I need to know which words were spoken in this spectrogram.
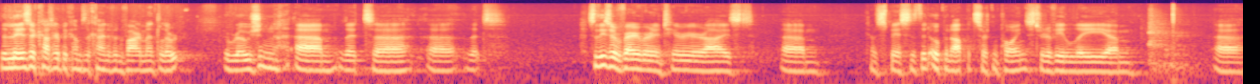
the laser cutter becomes the kind of environmental er erosion um, that, uh, uh, that. So these are very, very interiorized um, kind of spaces that open up at certain points to reveal the um, uh,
